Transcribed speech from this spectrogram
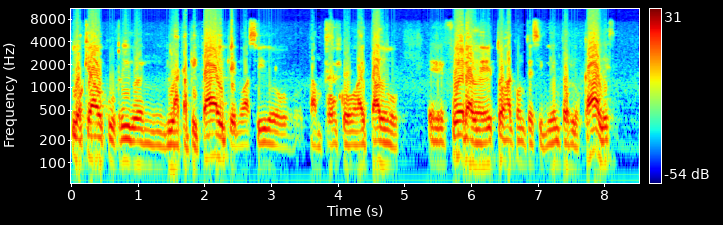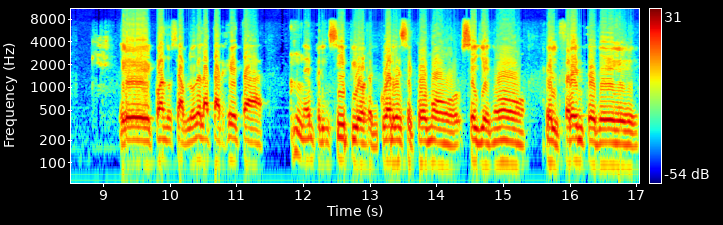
lo que ha ocurrido en la capital, que no ha sido tampoco, ha estado eh, fuera de estos acontecimientos locales. Eh, cuando se habló de la tarjeta, en principio, recuérdense cómo se llenó el frente de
